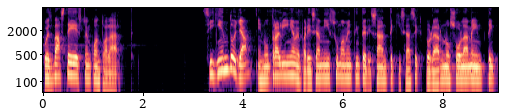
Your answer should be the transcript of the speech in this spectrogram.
Pues baste esto en cuanto al arte. Siguiendo ya en otra línea, me parece a mí sumamente interesante quizás explorar no solamente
